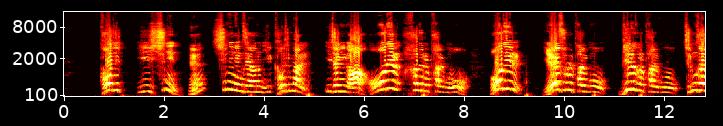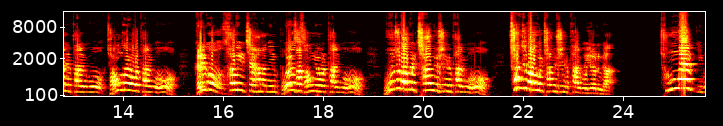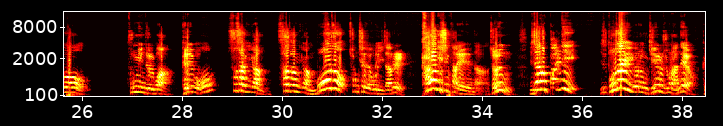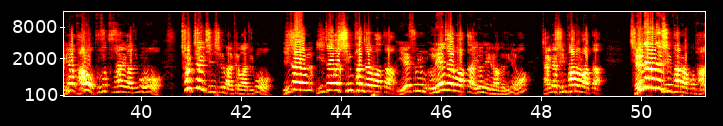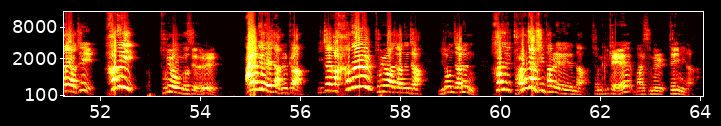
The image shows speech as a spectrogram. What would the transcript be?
거짓 이 신인, 예? 신인 행세하는 이 거짓말 이쟁이가 어딜 하늘을 팔고 어딜 예수를 팔고 미륵을 팔고 증산을 팔고 정도령을 팔고 그리고 삼일체 하나님 보혜사 성령을 팔고 우주만물 창조신을 팔고 천지만물 창조신을 팔고 이러는가 정말 이거 국민들과 그리고 수사기관, 사정기관 모두 총체적으로 이자를 강하게 심판해야 된다. 저는 이자는 빨리 도저히 이거는 기회를 주면 안 돼요. 그냥 바로 구속 수사해가지고 철저히 진실을 밝혀가지고 이자 이자가 심판자로 왔다. 예수는 은혜자로 왔다. 이런 얘기를 하거든요. 자기가 심판하러 왔다. 제대로 된 심판을 한번 받아야지 하늘이 두려운 것을 알게 되지 않을까? 이 자가 하늘을 두려워하지 않는 자, 이런 자는 하늘이 당장 심판을 내려야 된다. 저는 그렇게 말씀을 드립니다.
